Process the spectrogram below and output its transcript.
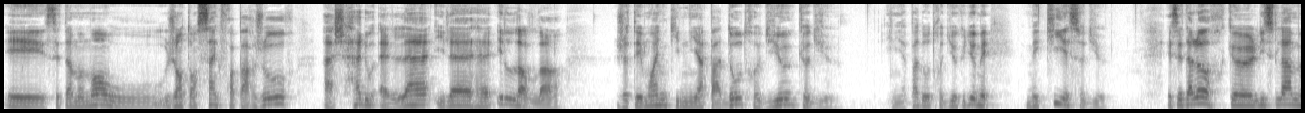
Et c'est un moment où j'entends cinq fois par jour Ashhadu la ilaha illallah. Je témoigne qu'il n'y a pas d'autre Dieu que Dieu. Il n'y a pas d'autre Dieu que Dieu, mais, mais qui est ce Dieu? Et c'est alors que l'islam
